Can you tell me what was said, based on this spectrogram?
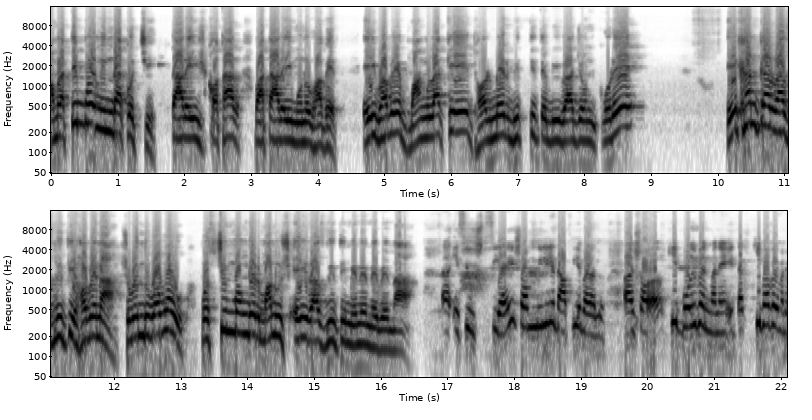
আমরা তীব্র নিন্দা করছি তার এই কথার বা তার এই মনোভাবের। এইভাবে বাংলাকে ধর্মের ভিত্তিতে বিভাজন করে এখানকার রাজনীতি হবে না। শুভেন্দু বাবু পশ্চিমবঙ্গের মানুষ এই রাজনীতি মেনে নেবে না। এফইউ সিআই সব মিলিয়ে দাপিয়ে বেড়ালো। কি বলবেন? মানে এটা কীভাবে মানে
